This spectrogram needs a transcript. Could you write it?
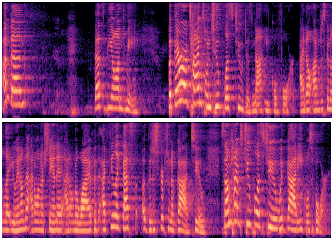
I'm done. That's beyond me. But there are times when two plus two does not equal four. I don't, I'm just gonna let you in on that. I don't understand it. I don't know why, but I feel like that's uh, the description of God too. Sometimes two plus two with God equals four.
